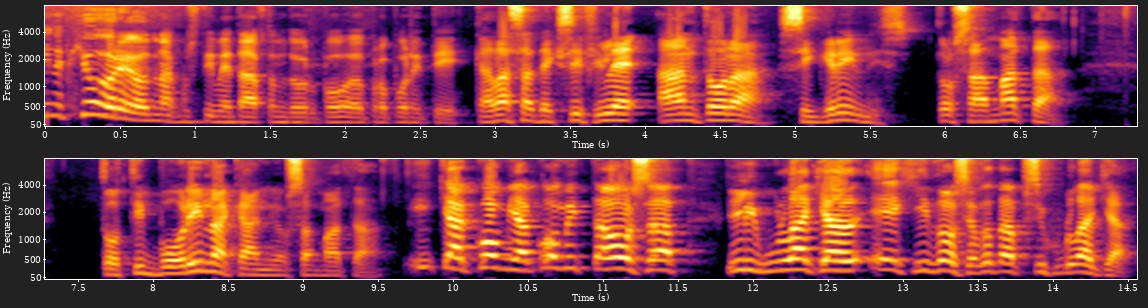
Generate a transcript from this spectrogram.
Είναι πιο ωραίο να ακουστεί μετά αυτό με τον προπο- προπονητή. Καλά σαν δεξί, φίλε, αν τώρα συγκρίνεις το Σαμάτα, το τι μπορεί να κάνει ο Σαμάτα ή και ακόμη, ακόμη τα όσα λιγουλάκια έχει δώσει, αυτά τα ψυχουλάκια,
